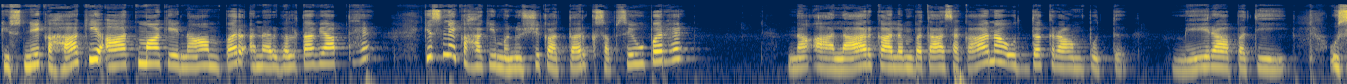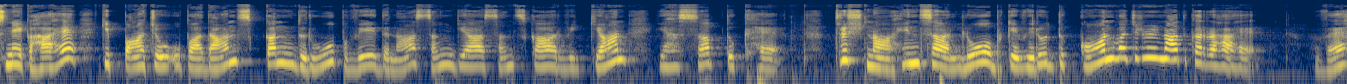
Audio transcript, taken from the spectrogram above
किसने कहा कि आत्मा के नाम पर अनर्गलता व्याप्त है? किसने कहा कि मनुष्य का तर्क सबसे ऊपर है? न आलार कालम बता सका, न उद्दक रामपुत्र मेरा पति। उसने कहा है कि पाँचों उपादान, स्कंद रूप, वेदना, संज्ञा, संस्कार, विज्ञान, यह सब दुख है। तृष्णा, हिंसा, लोभ के विरुद्ध कौन वज्रनाद कर रहा है? वह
